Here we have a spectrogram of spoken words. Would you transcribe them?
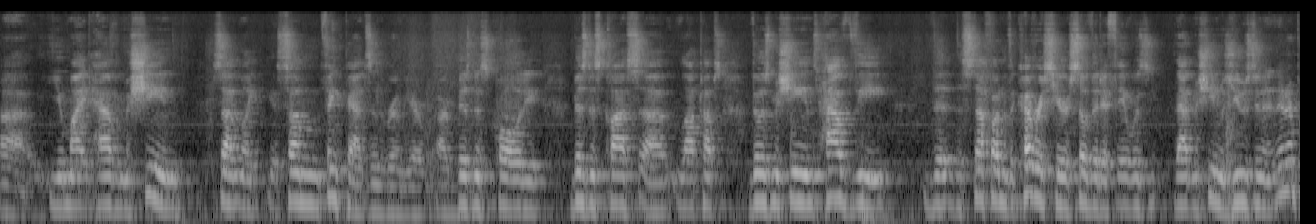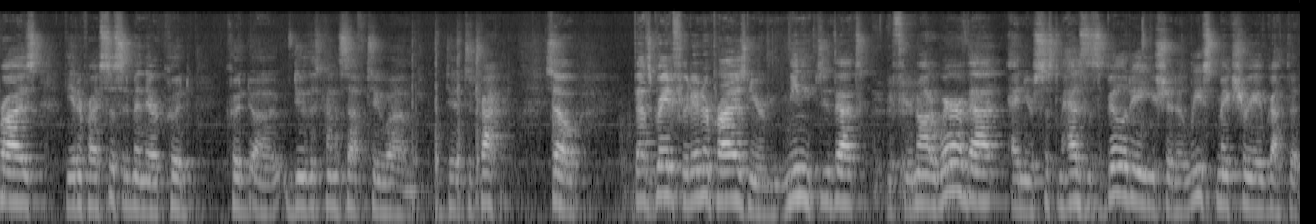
uh, you might have a machine, some like some ThinkPads in the room here, our business quality, business class uh, laptops. Those machines have the, the the stuff under the covers here, so that if it was that machine was used in an enterprise, the enterprise system in there could could uh, do this kind of stuff to, um, to to track it. So that's great if you're an enterprise and you're meaning to do that. If you're not aware of that and your system has this ability, you should at least make sure you've got the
